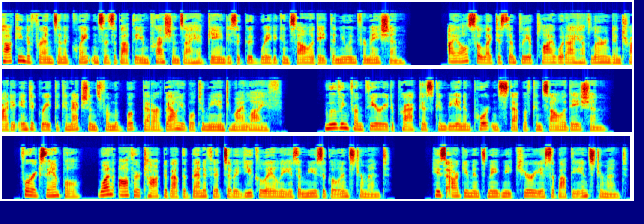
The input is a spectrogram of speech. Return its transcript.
Talking to friends and acquaintances about the impressions I have gained is a good way to consolidate the new information. I also like to simply apply what I have learned and try to integrate the connections from the book that are valuable to me into my life. Moving from theory to practice can be an important step of consolidation. For example, one author talked about the benefits of a ukulele as a musical instrument. His arguments made me curious about the instrument.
